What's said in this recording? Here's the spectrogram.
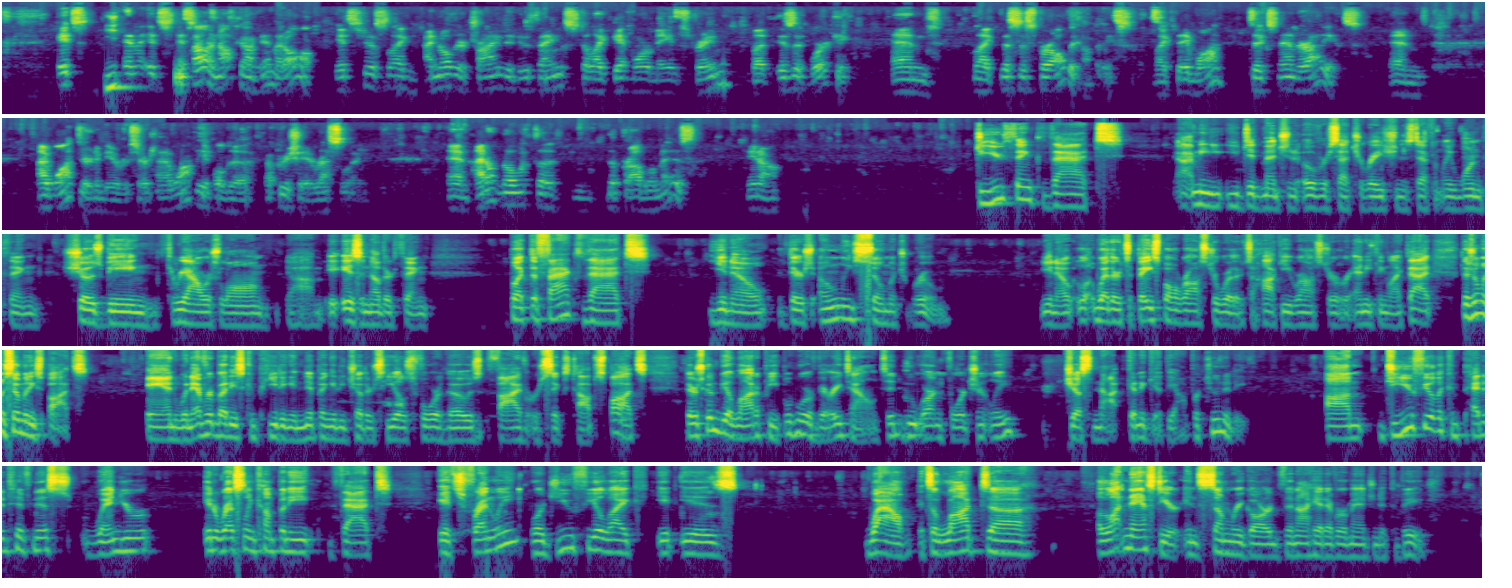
It's and it's it's not a knock on him at all. It's just like I know they're trying to do things to like get more mainstream, but is it working? And like this is for all the companies. Like they want to expand their audience, and I want there to be a research, and I want people to appreciate wrestling. And I don't know what the the problem is. You know, Do you think that? I mean, you, you did mention oversaturation is definitely one thing. Shows being three hours long um, is another thing. But the fact that you know there's only so much room. You know, whether it's a baseball roster, whether it's a hockey roster, or anything like that, there's only so many spots. And when everybody's competing and nipping at each other's heels for those five or six top spots, there's going to be a lot of people who are very talented who are unfortunately just not going to get the opportunity. Um, do you feel the competitiveness when you're in a wrestling company that it's friendly, or do you feel like it is? Wow, it's a lot, uh, a lot nastier in some regards than I had ever imagined it to be.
